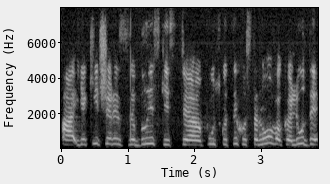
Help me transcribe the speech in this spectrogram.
а які через близькість е, пуску цих установок люди е,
